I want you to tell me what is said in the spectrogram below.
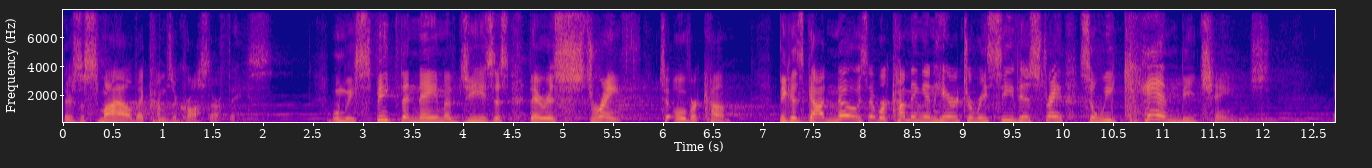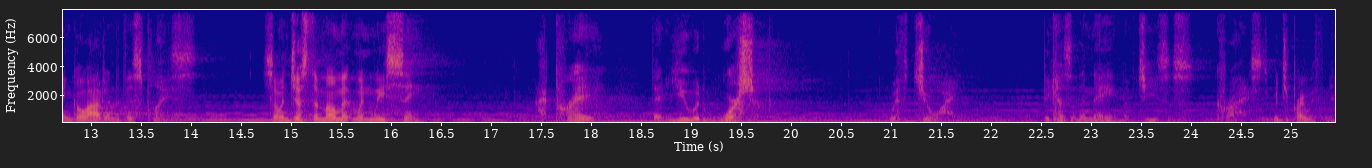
there's a smile that comes across our face. When we speak the name of Jesus, there is strength to overcome because God knows that we're coming in here to receive His strength so we can be changed and go out into this place. So, in just a moment when we sing, I pray that you would worship with joy because of the name of Jesus Christ. Would you pray with me?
